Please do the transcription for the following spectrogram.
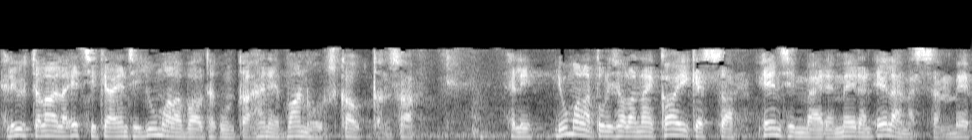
Eli yhtä lailla etsikää ensin Jumalan valtakuntaa hänen vanhurskauttansa. Eli Jumalan tulisi olla näin kaikessa ensimmäinen meidän elämässämme.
